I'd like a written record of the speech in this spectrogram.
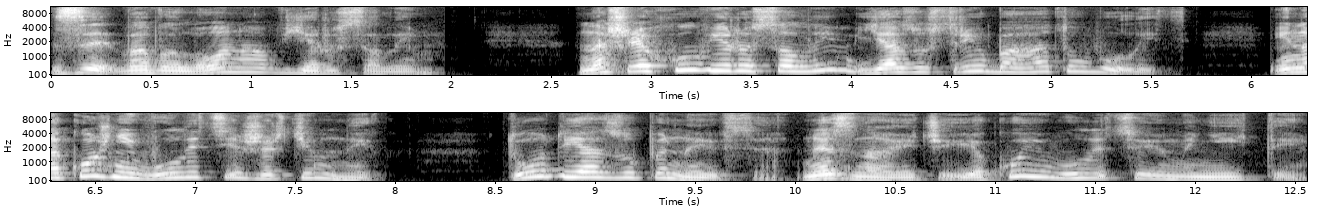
з Вавилона в Єрусалим. На шляху в Єрусалим я зустрів багато вулиць, і на кожній вулиці жертівник. Тут я зупинився, не знаючи, якою вулицею мені йти.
